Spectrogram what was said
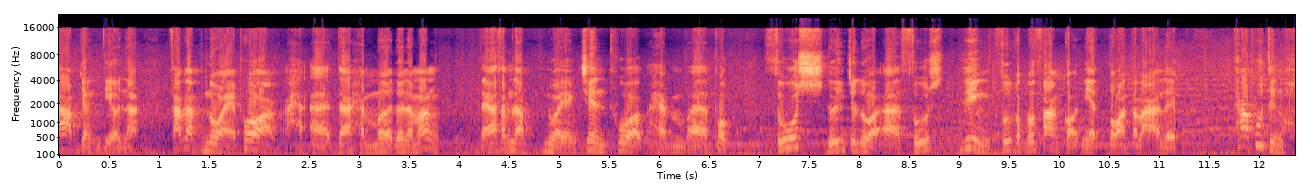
ราบอย่างเดียวนะสำหรับหน่วยพวกเอ่อด้แฮมเมอร์ด้วยนะมั้งแต่ว่าสำหรับหน่วยอย่างเช่น พวกแฮมเอ่อพวกซูชหรือยิงจรวดอ่าซูชยิ่งซูชกับรถสร้างเกาะเนี่ยตัวอันตรายเลย ถ้าพูดถึงฮ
